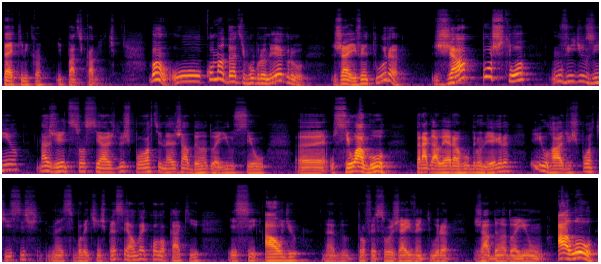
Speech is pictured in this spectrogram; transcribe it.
técnica e praticamente. Bom, o comandante rubro-negro, Jair Ventura, já postou um videozinho nas redes sociais do esporte, né? Já dando aí o seu é, o seu alô para a galera rubro-negra e o Rádio Esportices, nesse boletim especial, vai colocar aqui esse áudio né, do professor Jair Ventura, já dando aí um alô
